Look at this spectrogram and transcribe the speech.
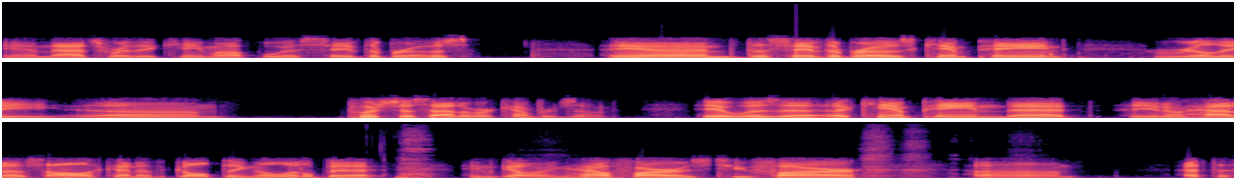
And that's where they came up with Save the Bros. And the Save the Bros campaign really um, pushed us out of our comfort zone. It was a, a campaign that you know had us all kind of gulping a little bit and going, "How far is too far?" Um, at the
